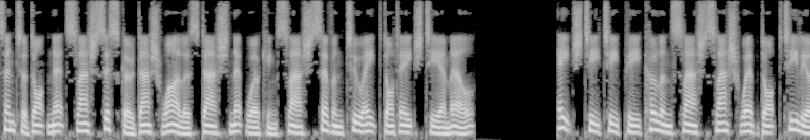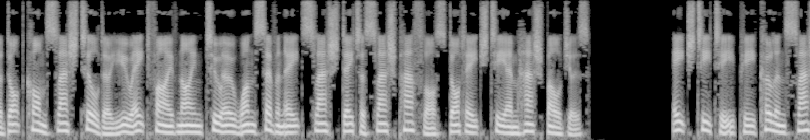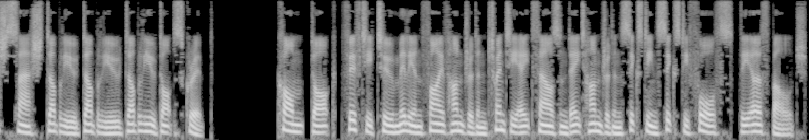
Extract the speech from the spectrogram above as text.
center.net cisco wireless networking slash 728.html http colon slash slash web dot telia dot com slash tilde u eight five nine two zero one seven eight slash data slash pathlos dot htm hash bulges http colon slash slash www dot scribd com doc 52528816 64 the earth bulge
